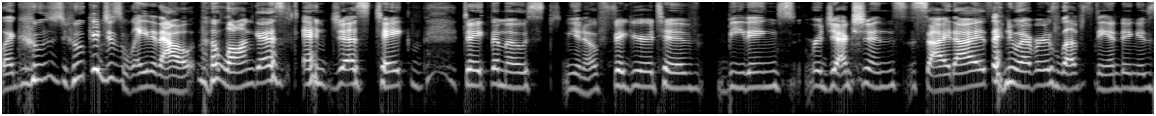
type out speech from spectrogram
Like who's who can just wait it out the longest and just take take the most, you know, figurative beatings, rejections, side eyes, and whoever is left standing is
